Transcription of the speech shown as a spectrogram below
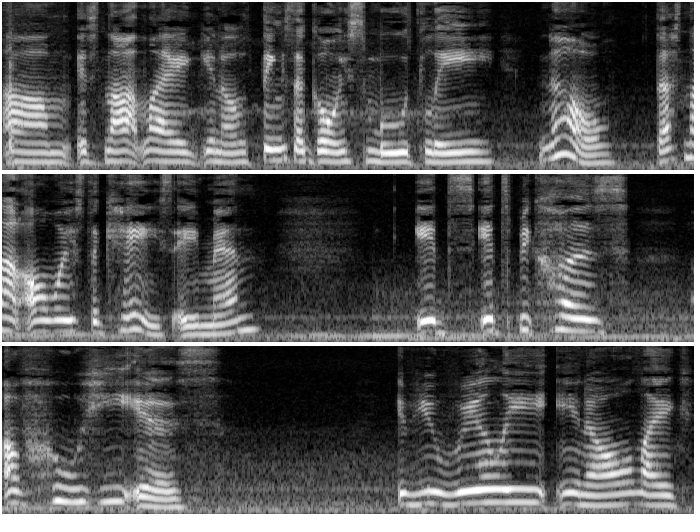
Um it's not like you know things are going smoothly. No that's not always the case. Amen? It's it's because of who he is. If you really you know like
